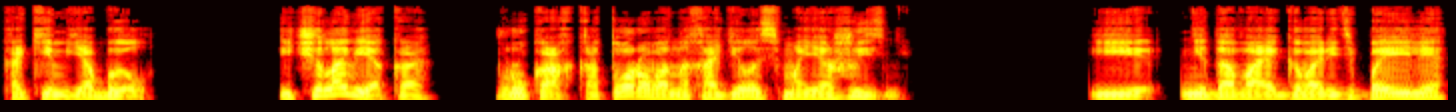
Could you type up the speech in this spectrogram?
каким я был, и человека, в руках которого находилась моя жизнь. И, не давая говорить Бейли,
